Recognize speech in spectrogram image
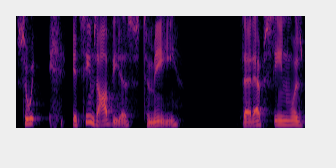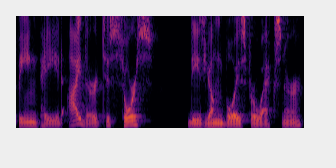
So it, it seems obvious to me that Epstein was being paid either to source these young boys for Wexner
